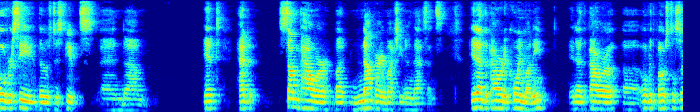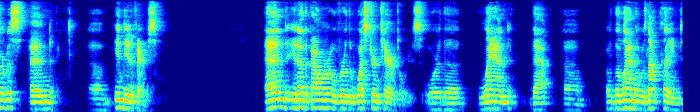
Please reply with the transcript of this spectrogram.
oversee those disputes. And um, it had some power, but not very much, even in that sense. It had the power to coin money. It had the power uh, over the postal service and um, Indian affairs and it had the power over the Western territories, or the land that, um, or the land that was not claimed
